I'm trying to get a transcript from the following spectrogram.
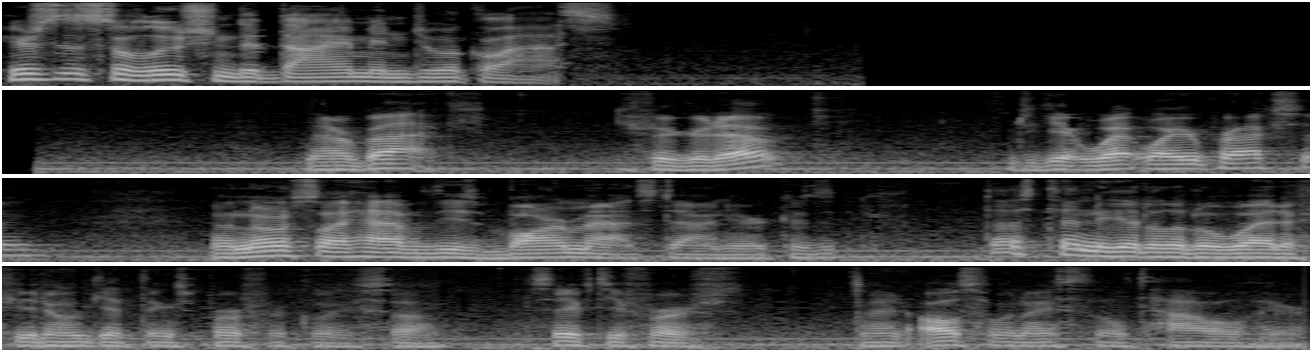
Here's the solution to dime into a glass. Now we're back. You figured it out? Did you get wet while you're practicing? Now notice I have these bar mats down here because it does tend to get a little wet if you don't get things perfectly. So safety first. And also a nice little towel here.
